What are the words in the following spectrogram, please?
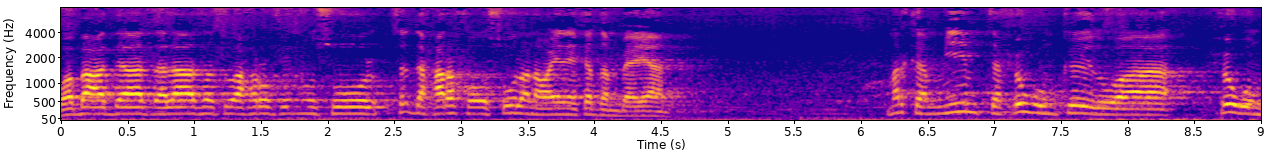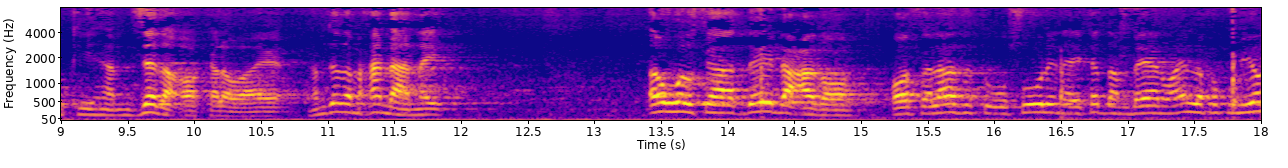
Wa bacdaha alaaثatu axrufin usuul saddex xarafoo usuulana waa inay ka dambeeyaan. Marka miimta xukunkeedu waa xugunkii hamzada oo kale waaye. Hamzada maxaan dhahnay? Awalka hadday dhacdo oo ثalaaثatu usuulin ay ka dambeeyaan waa in la xukmiyo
